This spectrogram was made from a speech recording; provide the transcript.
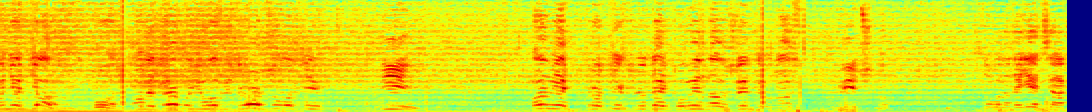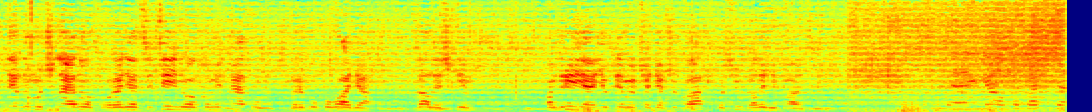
поняття, От. але треба його відроджувати і пам'ять про цих людей повинна жити у нас вічно. Слово надається активному члену організаційного комітету з перепоховання залишків Андрія Юхимовича Дячука, Косюк Галині Франції. Е, Я, по-перше,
